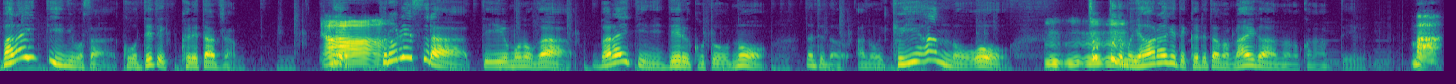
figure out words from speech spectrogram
バラエティーにもさこう出てくれたじゃん。であプロレスラーっていうものがバラエティーに出ることのなんていうんだろうあの拒否反応をちょっとでも和らげてくれたのはライガーなのかなっていう。まあ、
